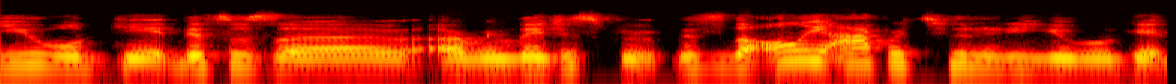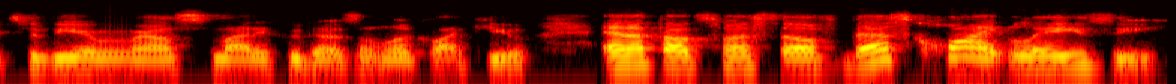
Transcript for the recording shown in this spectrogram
you will get. This was a, a religious group. This is the only opportunity you will get to be around somebody who doesn't look like you. And I thought to myself, that's quite lazy.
